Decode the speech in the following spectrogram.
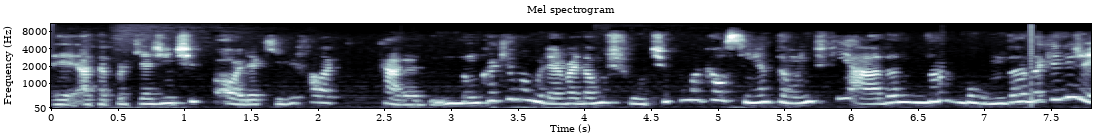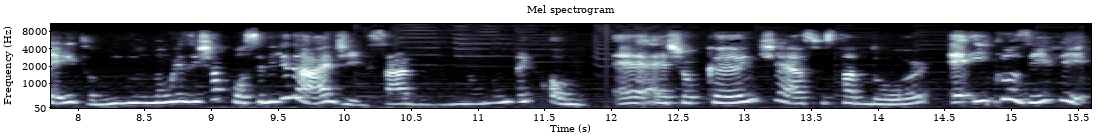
É, até porque a gente olha aquilo e fala, Cara, nunca que uma mulher vai dar um chute com uma calcinha tão enfiada na bunda daquele jeito. Não, não existe a possibilidade, sabe? Não, não tem como. É, é chocante, é assustador. E, inclusive,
